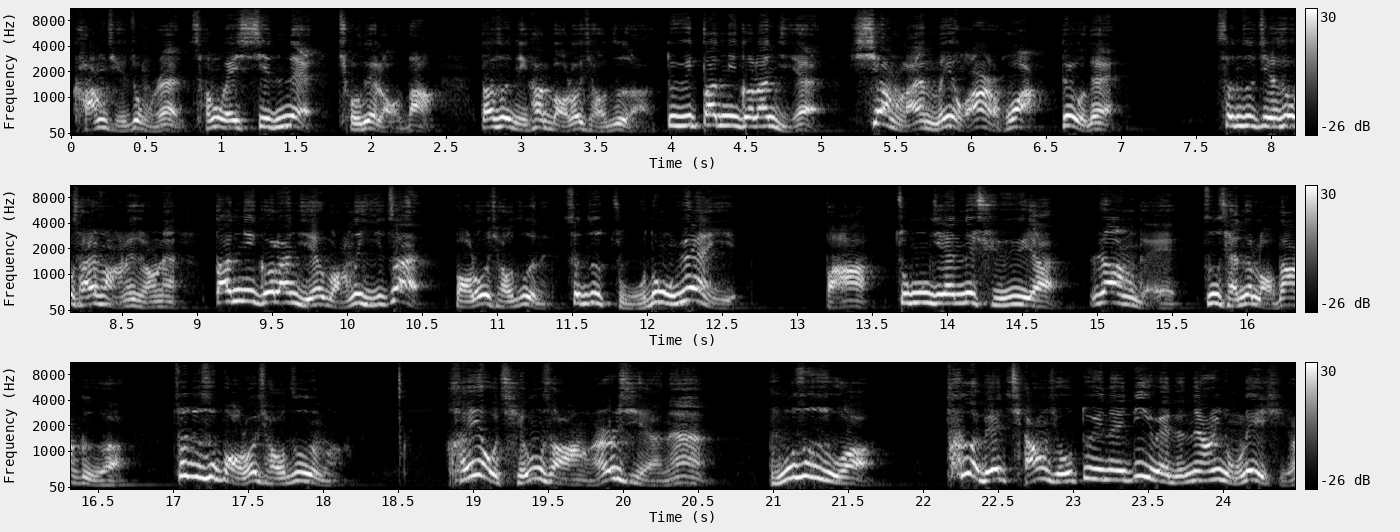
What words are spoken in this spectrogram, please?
扛起重任，成为新的球队老大。但是你看保罗·乔治啊，对于丹尼·格兰杰向来没有二话，对不对？甚至接受采访的时候呢，丹尼·格兰杰往那一站，保罗·乔治呢，甚至主动愿意把中间的区域啊让给之前的老大哥。这就是保罗·乔治嘛，很有情商，而且呢，不是说特别强求队内地位的那样一种类型。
